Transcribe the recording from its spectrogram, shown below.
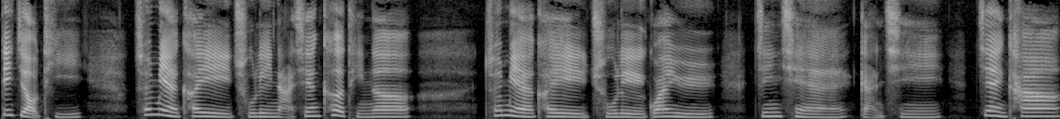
第九题，催眠可以处理哪些课题呢？催眠可以处理关于金钱、感情、健康、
